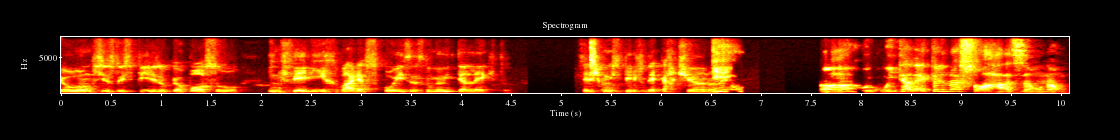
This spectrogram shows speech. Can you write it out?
Eu não preciso do espírito porque eu posso inferir várias coisas do meu intelecto. Seria tipo um espírito descartiano, né? O, o, intelecto ele não é só a razão, não.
